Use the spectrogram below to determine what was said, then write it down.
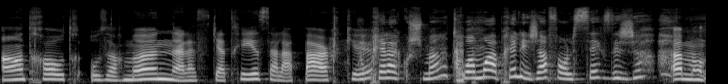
entre autres, aux hormones, à la cicatrice, à la peur que... Après l'accouchement, trois mois après, les gens font le sexe déjà. Ah, mon,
